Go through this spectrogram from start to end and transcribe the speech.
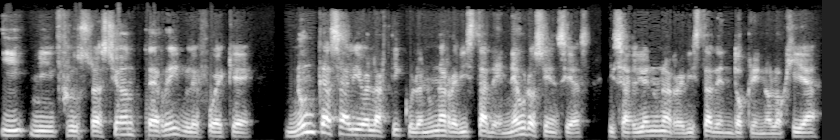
y mi frustración terrible fue que nunca salió el artículo en una revista de neurociencias y salió en una revista de endocrinología,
